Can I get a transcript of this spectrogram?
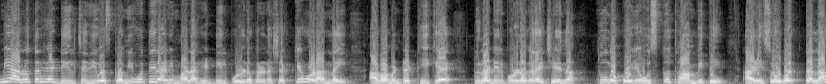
मी आलो तर ह्या डीलचे दिवस कमी होतील आणि मला ही डील पूर्ण करणं शक्य होणार नाही. आबा म्हणतात ठीक आहे तुला डील पूर्ण करायची आहे ना? तू नको येऊस तू थांबिते आणि सोबत कला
